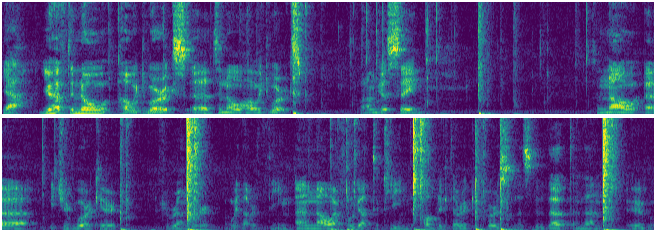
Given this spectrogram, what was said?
yeah you have to know how it works uh, to know how it works but I'm just saying. So now uh, it should work here to render with our theme. And now I forgot to clean the public directory first, so let's do that, and then Hugo.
